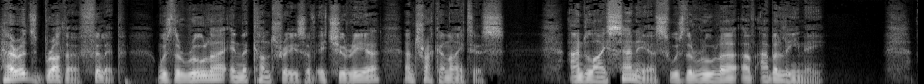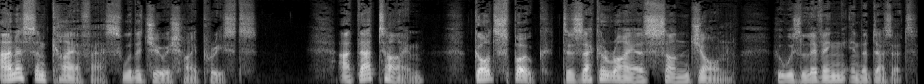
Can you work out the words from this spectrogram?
Herod's brother Philip was the ruler in the countries of Iturea and Trachonitis, and Lysanias was the ruler of Abilene. Annas and Caiaphas were the Jewish high priests. At that time, God spoke to Zechariah's son John, who was living in the desert.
